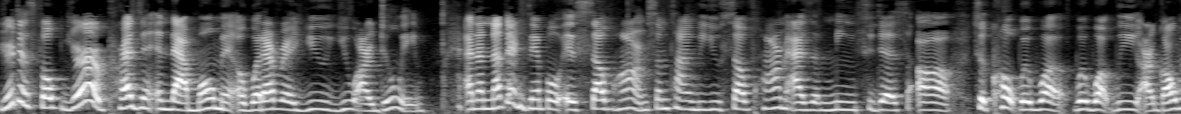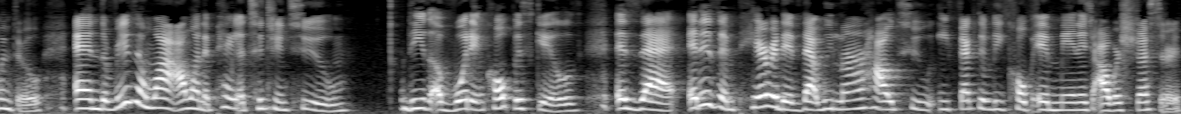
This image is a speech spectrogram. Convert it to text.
You're just folk. You're present in that moment of whatever you you are doing. And another example is self harm. Sometimes we use self harm as a means to just uh to cope with what with what we are going through. And the reason why I want to pay attention to these avoiding coping skills is that it is imperative that we learn how to effectively cope and manage our stressor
